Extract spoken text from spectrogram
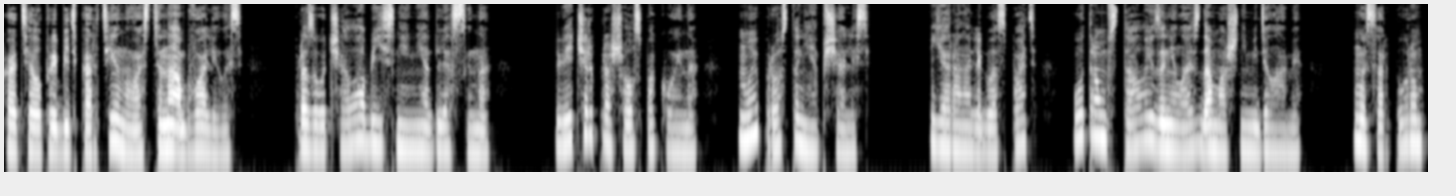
Хотел прибить картину, а стена обвалилась. Прозвучало объяснение для сына. Вечер прошёл спокойно. Мы просто не общались. Я рано легла спать, утром встала и занялась домашними делами. Мы с Артуром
